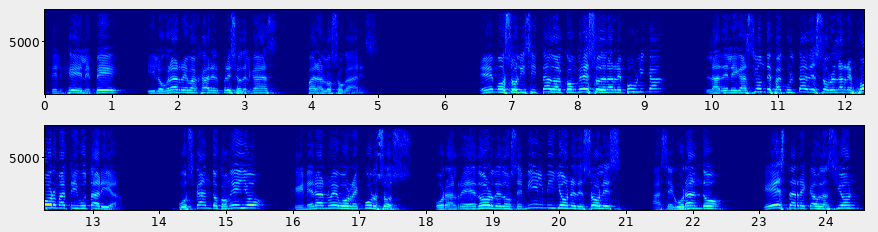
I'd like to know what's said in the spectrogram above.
del GLP y lograr rebajar el precio del gas para los hogares. Hemos solicitado al Congreso de la República la delegación de facultades sobre la reforma tributaria, buscando con ello generar nuevos recursos por alrededor de 12 mil millones de soles, asegurando que esta recaudación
